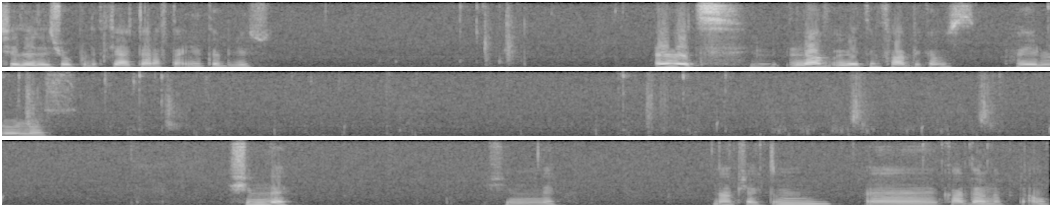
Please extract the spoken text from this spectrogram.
Çadır de çok pratik. Her taraftan yatabiliyorsun. Evet. Lav üretim fabrikamız. Hayırlı uğurlu olsun. Şimdi şimdi ne yapacaktım? Ee, kardan nap tamam.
